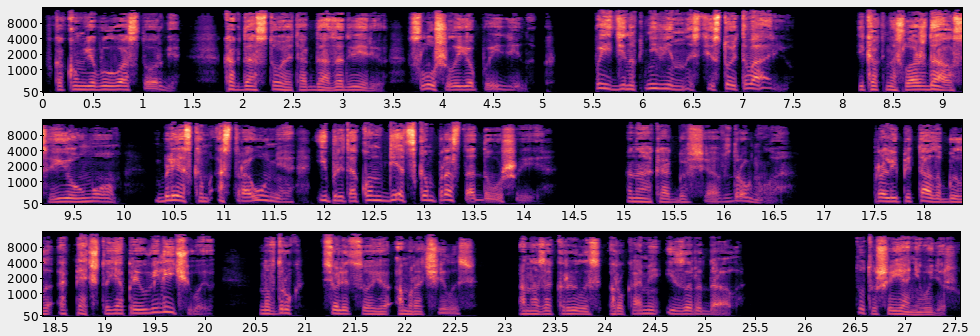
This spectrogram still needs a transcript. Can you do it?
в каком я был восторге, когда, стоя тогда за дверью, слушал ее поединок. Поединок невинности с той тварью. И как наслаждался ее умом, блеском остроумия и при таком детском простодушии. Она как бы вся вздрогнула. Пролепетала было опять, что я преувеличиваю, но вдруг все лицо ее омрачилось, она закрылась руками и зарыдала. Тут уж и я не выдержал.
